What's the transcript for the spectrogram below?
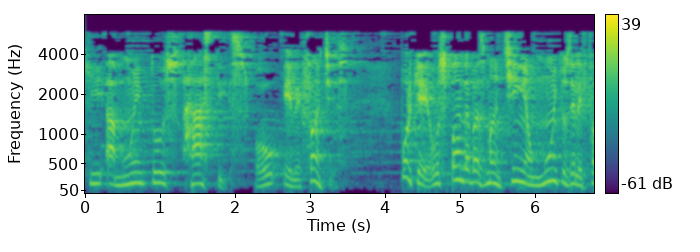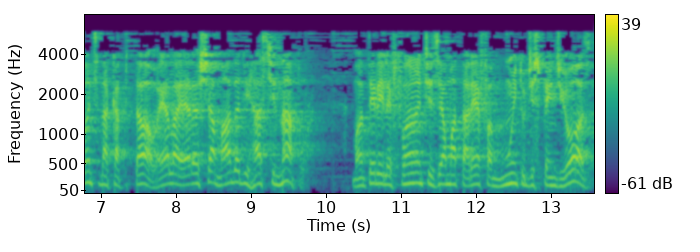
que há muitos hastis, ou elefantes. Porque os Pandavas mantinham muitos elefantes na capital, ela era chamada de Hastinapur. Manter elefantes é uma tarefa muito dispendiosa.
